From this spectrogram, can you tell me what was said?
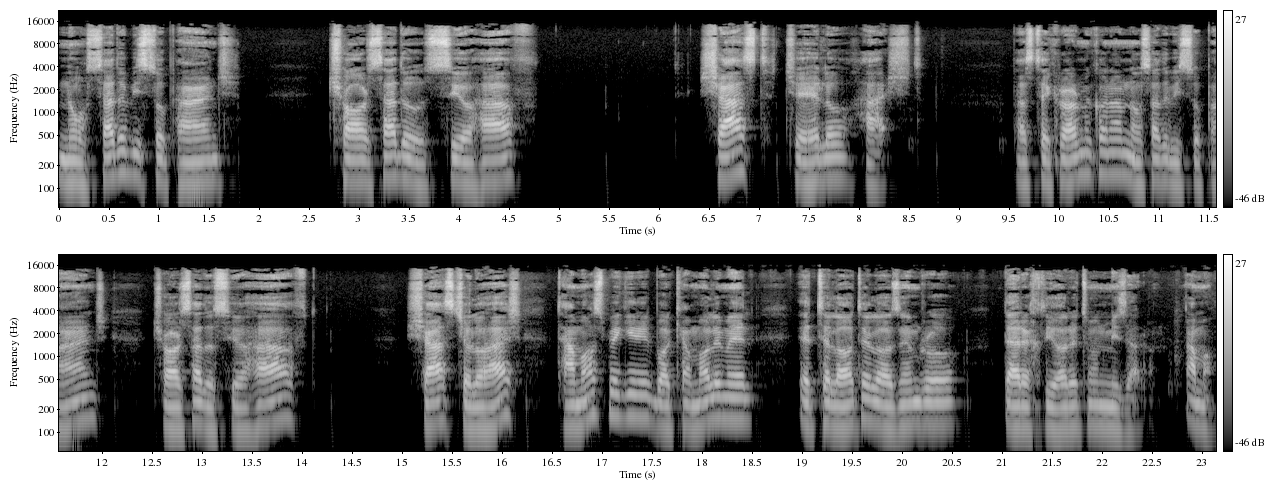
925 437 60 48 پس تکرار می‌کنم 925 437 60 48 تماس بگیرید با کمال میل اطلاعات لازم رو در اختیارتون می‌ذارم. اما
